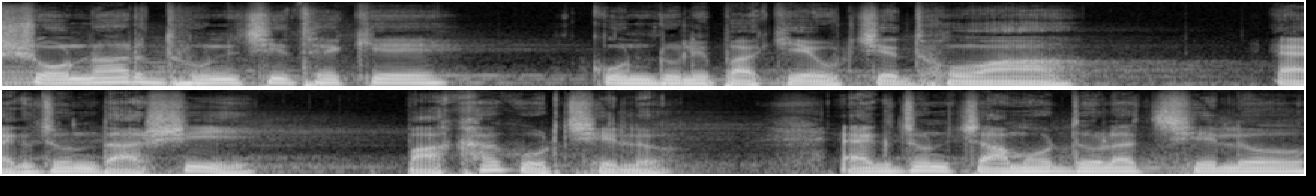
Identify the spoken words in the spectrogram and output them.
সোনার ধুনচি থেকে কুণ্ডুলি পাকিয়ে উঠছে ধোঁয়া। একজন দাসী পাখা করছিল, একজন চামর দোলাচ্ছিল,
